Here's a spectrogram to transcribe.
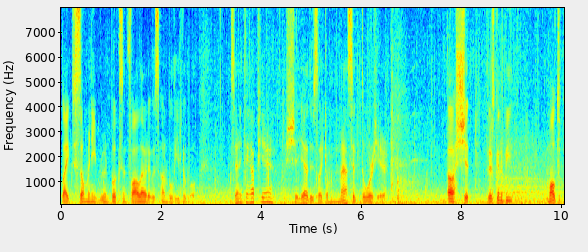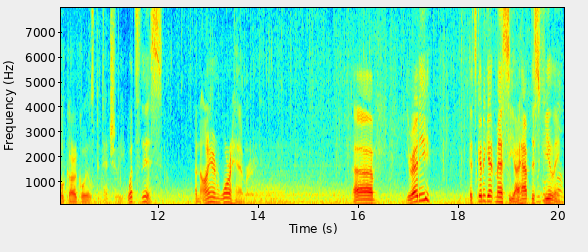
like so many ruined books in Fallout. It was unbelievable. Is there anything up here? Oh shit, yeah. There's like a massive door here. Oh shit. There's going to be multiple gargoyles potentially. What's this? An iron warhammer. Um, you ready? It's gonna get messy. I have this feeling. I'm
